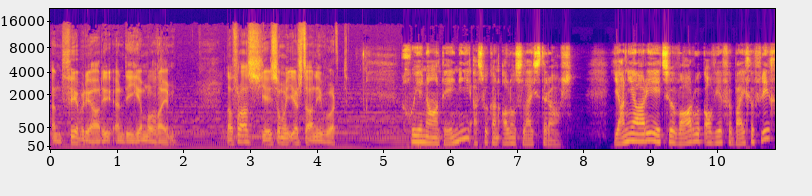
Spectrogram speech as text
in Februarie in die hemelruim. Lafra, jy is sommer eers aan die woord. Goeienaand Henny, asook aan al ons luisteraars. Januarie het so waar ook alweer verbygevlieg,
